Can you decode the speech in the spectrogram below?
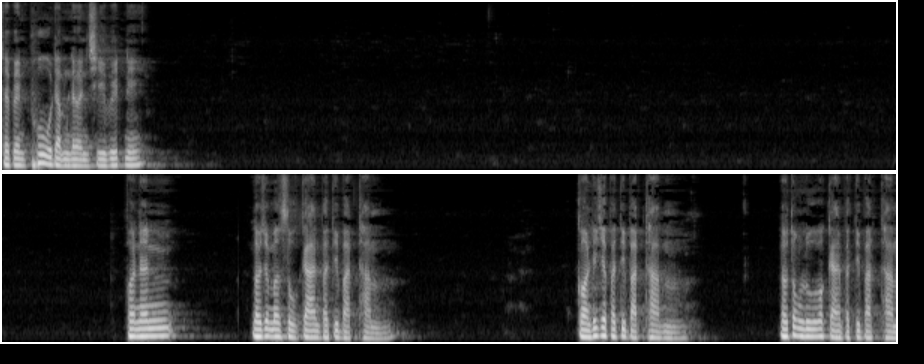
จะเป็นผู้ดำเนินชีวิตนี้ เพราะนั้นเราจะมาสู่การปฏิบัติธรรม ก่อนที่จะปฏิบัติธรรม เราต้องรู้ว่าการปฏิบัติธรรม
